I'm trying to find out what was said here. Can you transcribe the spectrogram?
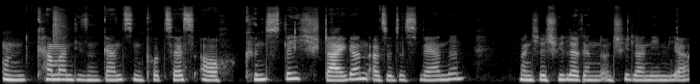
Und kann man diesen ganzen Prozess auch künstlich steigern, also das Lernen? Manche Schülerinnen und Schüler nehmen ja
